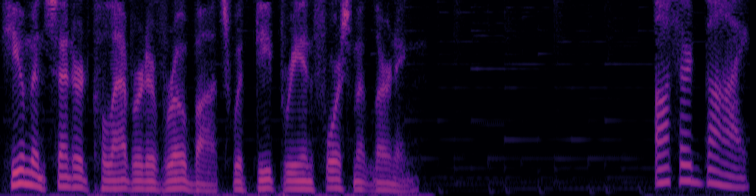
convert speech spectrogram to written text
Human centered collaborative robots with deep reinforcement learning. Authored by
